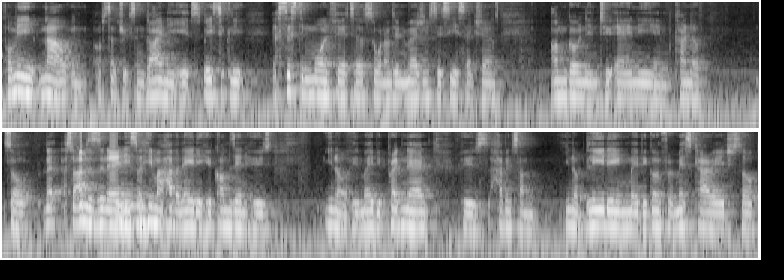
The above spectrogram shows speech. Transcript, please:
for me now in obstetrics and gynae, it's basically assisting more in theatre. So when I'm doing emergency C sections, I'm going into A and kind of. So so Ams is in A and E, so Mm. he might have a lady who comes in who's, you know, who may be pregnant, who's having some, you know, bleeding, maybe going for a miscarriage. So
